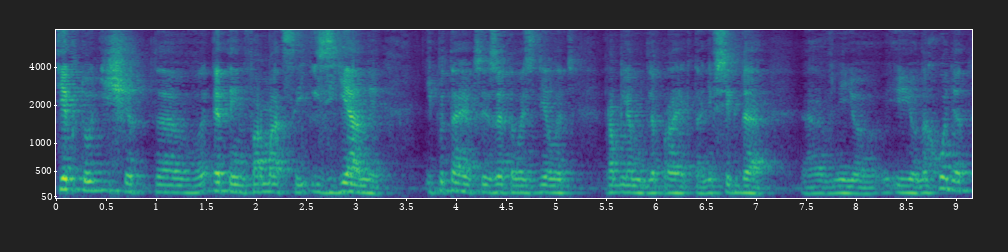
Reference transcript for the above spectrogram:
Те, кто ищет э, в этой информации изъяны, и пытаются из этого сделать проблему для проекта, они всегда э, в нее ее находят.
